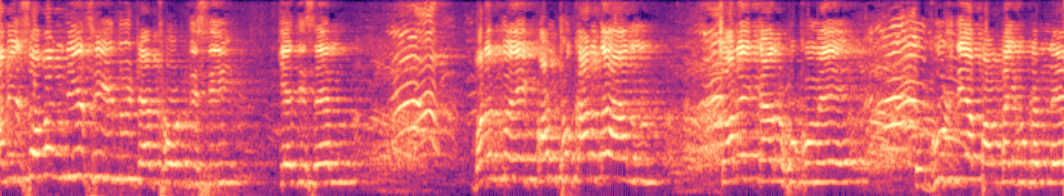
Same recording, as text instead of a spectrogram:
আমি জবান দিয়েছি, দুইটা ঠোঁট দিছি। কে দিছেন? বলেন তো, এই কণ্ঠ কার দান চলে কার হুকুমে? তো ঘুষ দিয়া পাল্টাইব কেমনে?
